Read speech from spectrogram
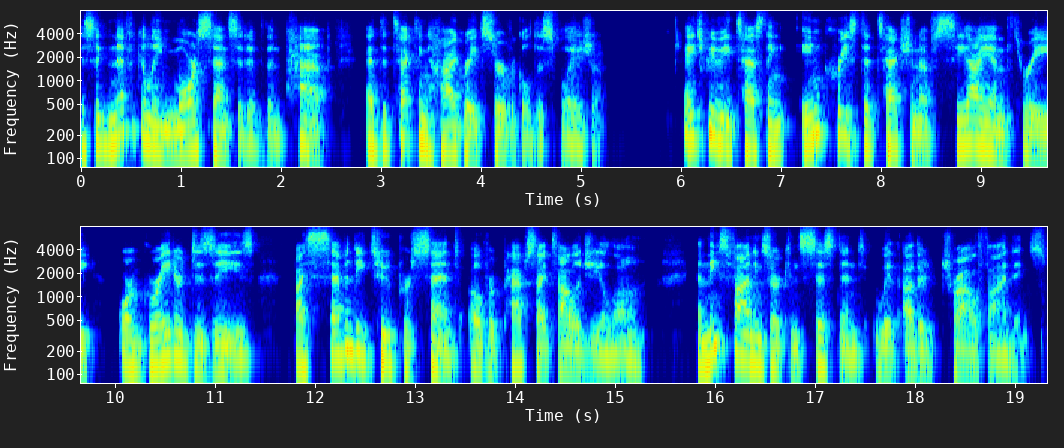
is significantly more sensitive than PAP at detecting high grade cervical dysplasia. HPV testing increased detection of CIN3 or greater disease by 72% over PAP cytology alone. And these findings are consistent with other trial findings.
